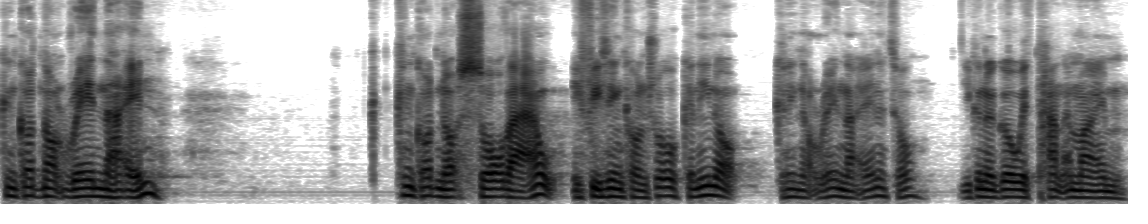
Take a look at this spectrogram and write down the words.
Can God not rein that in? Can God not sort that out if He's in control? Can He not? Can He not rein that in at all? You're going to go with pantomime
